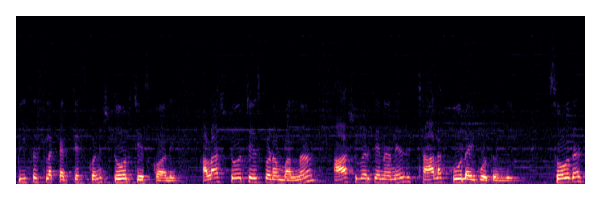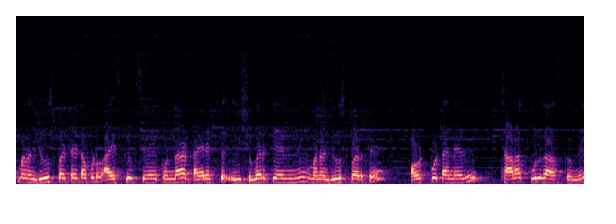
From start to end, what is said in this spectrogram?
పీసెస్లా కట్ చేసుకొని స్టోర్ చేసుకోవాలి. అలా స్టోర్ చేసుకోవడం వలన ఆ షుగర్ కేన్ అనేది చాలా కూల్ అయిపోతుంది. సో దట్ మనం జ్యూస్ పట్టేటప్పుడు ఐస్ క్యూబ్స్ వేయకుండా డైరెక్ట్ ఈ షుగర్ కేన్ని మనం జ్యూస్ పడితే అవుట్పుట్ అనేది చాలా కూల్గా వస్తుంది.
